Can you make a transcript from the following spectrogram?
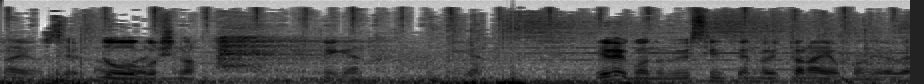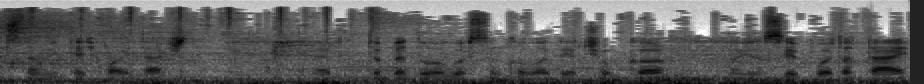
Nagyon szép nap Dolgos volt. nap. Igen, igen. Én megmondom őszintén, hogy talán jobban élveztem, mint egy hajtást. Mert többet dolgoztunk a vadércsokkal, nagyon szép volt a táj,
